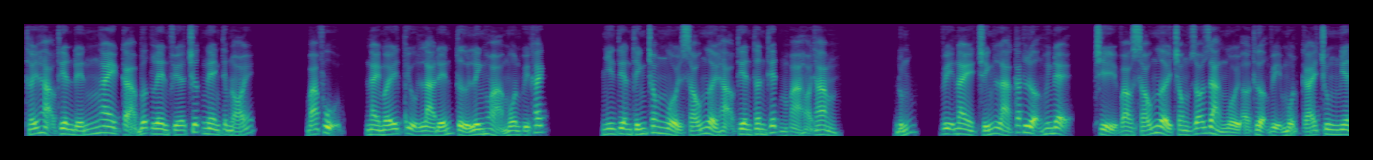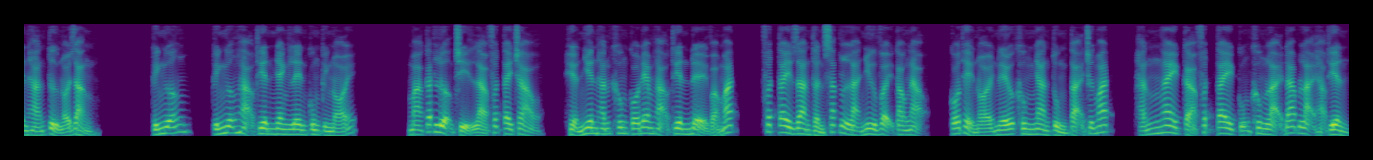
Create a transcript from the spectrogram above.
thấy hạo thiên đến ngay cả bước lên phía trước nên tiếp nói. Bá phụ, này mấy tựu là đến từ linh hỏa môn quý khách. Nhìn tiền thính trong ngồi sáu người hạo thiên thân thiết mà hỏi thăm. Đúng vị này chính là cát lượng huynh đệ, chỉ vào sáu người trong rõ ràng ngồi ở thượng vị một cái trung niên hán tử nói rằng, kính ngưỡng kính ngưỡng hạo thiên nhanh lên cung kính nói. Mà cát lượng chỉ là phất tay chào, hiển nhiên hắn không có đem hạo thiên để vào mắt, phất tay gian thần sắc là như vậy cao ngạo, có thể nói nếu không nhan tùng tại trước mắt, hắn ngay cả phất tay cũng không lại đáp lại hạo thiên.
